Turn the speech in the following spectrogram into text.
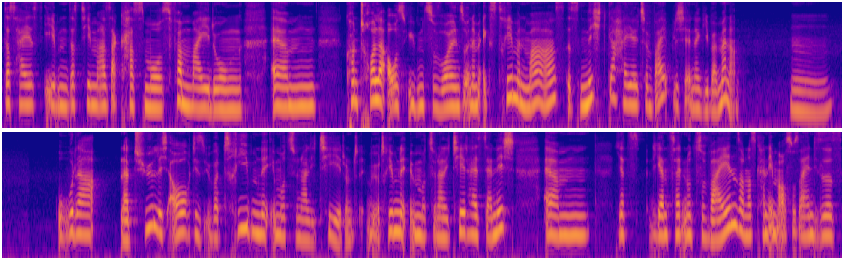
Das heißt eben das Thema Sarkasmus, Vermeidung, ähm, Kontrolle ausüben zu wollen, so in einem extremen Maß, ist nicht geheilte weibliche Energie bei Männern. Hm. Oder natürlich auch diese übertriebene Emotionalität. Und übertriebene Emotionalität heißt ja nicht, ähm, jetzt die ganze Zeit nur zu weinen, sondern es kann eben auch so sein, dieses,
